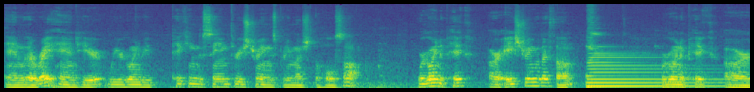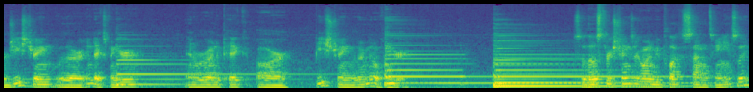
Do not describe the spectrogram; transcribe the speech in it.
And with our right hand here, we are going to be picking the same three strings pretty much the whole song. We're going to pick our A string with our thumb. We're going to pick our G string with our index finger. And we're going to pick our B string with our middle finger. So those three strings are going to be plucked simultaneously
